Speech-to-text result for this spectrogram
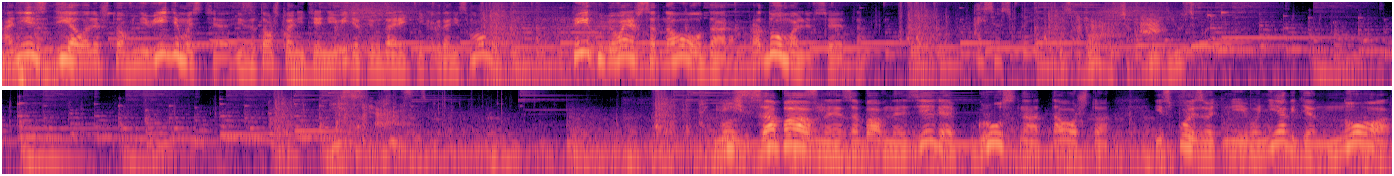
они сделали, что в невидимости, из-за того, что они тебя не видят и ударить никогда не смогут, ты их убиваешь с одного удара. Продумали все это. Ну, забавное, забавное зелье. Грустно от того, что использовать мне его негде, но,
